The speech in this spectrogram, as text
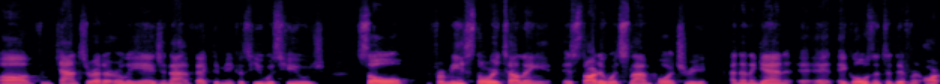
um, from cancer at an early age, and that affected me because he was huge. So for me, storytelling it started with slam poetry, and then again, it, it goes into different art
